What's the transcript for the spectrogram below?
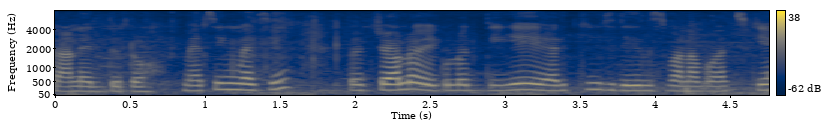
কানের দুটো। ম্যাচিং ম্যাচিং তো চলো এগুলো দিয়ে আর কি রিলস বানাবো আজকে।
